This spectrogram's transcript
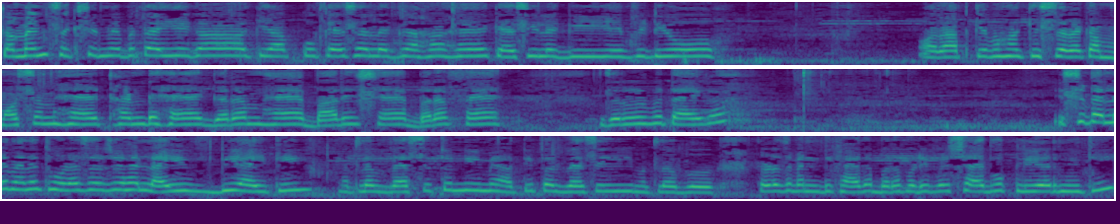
कमेंट सेक्शन में बताइएगा कि आपको कैसा लग रहा है कैसी लगी ये वीडियो और आपके वहाँ किस तरह का मौसम है? ठंड है, गर्म है, बारिश है, बर्फ़ है? ज़रूर बताएगा। इससे पहले मैंने थोड़ा सा जो है लाइव भी आई थी। मतलब वैसे तो नहीं मैं आती, पर वैसे ही मतलब थोड़ा सा मैंने दिखाया था बर्फ़ पड़ी, पर शायद वो क्लियर नहीं थी।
